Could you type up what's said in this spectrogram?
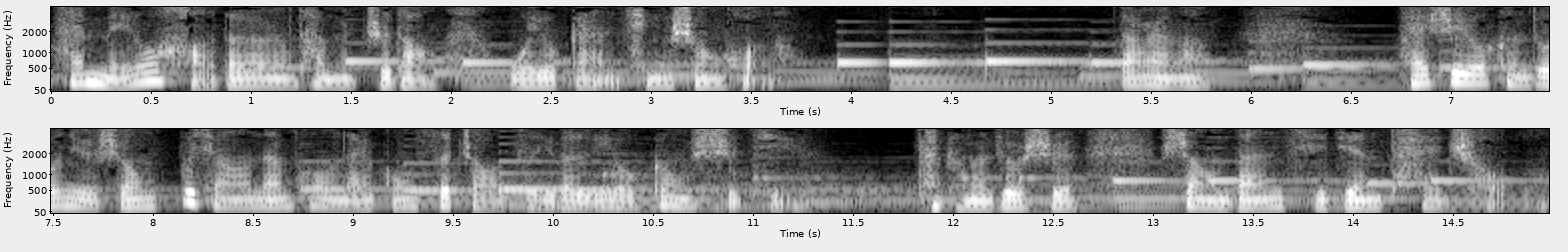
还没有好到要让他们知道我有感情生活了。当然了，还是有很多女生不想让男朋友来公司找自己的理由更实际，那可能就是上班期间太丑了。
